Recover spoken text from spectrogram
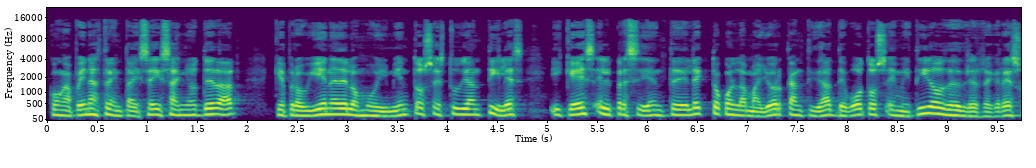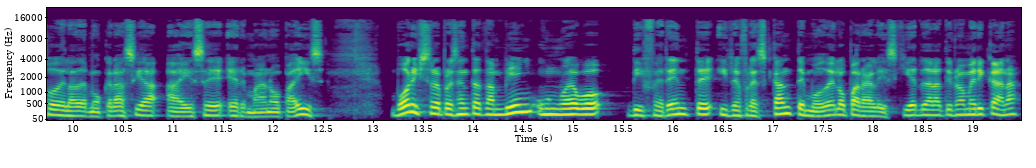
con apenas 36 años de edad, que proviene de los movimientos estudiantiles y que es el presidente electo con la mayor cantidad de votos emitidos desde el regreso de la democracia a ese hermano país. Boric representa también un nuevo diferente y refrescante modelo para la izquierda latinoamericana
